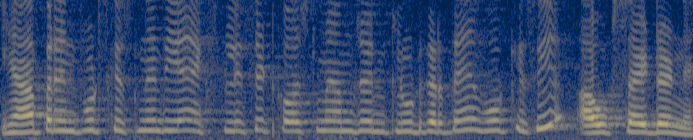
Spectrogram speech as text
यहाँ पर इनपुट्स किसने दिए हैं? एक्सप्लिसिट कॉस्ट में हम जो इंक्लूड करते हैं, वो किसी आउटसाइडर ने।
